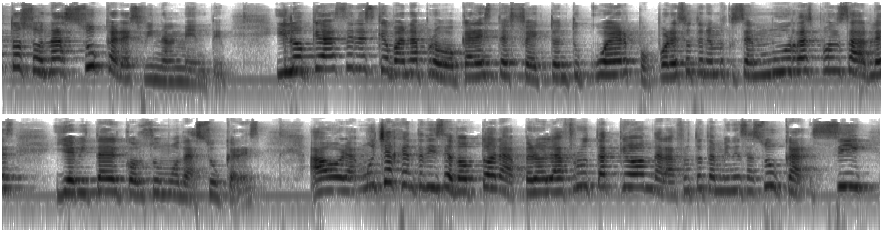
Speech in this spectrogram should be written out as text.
Estos son azúcares finalmente y lo que hacen es que van a provocar este efecto en tu cuerpo. Por eso tenemos que ser muy responsables y evitar el consumo de azúcares. Ahora, mucha gente dice, doctora, pero la fruta, ¿qué onda? La fruta también es azúcar. Sí,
